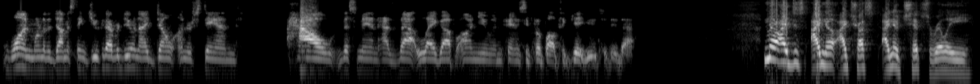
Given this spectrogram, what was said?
one one of the dumbest things you could ever do, and I don't understand how this man has that leg up on you in fantasy football to get you to do that. No, I just I know I trust I know Chip's really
